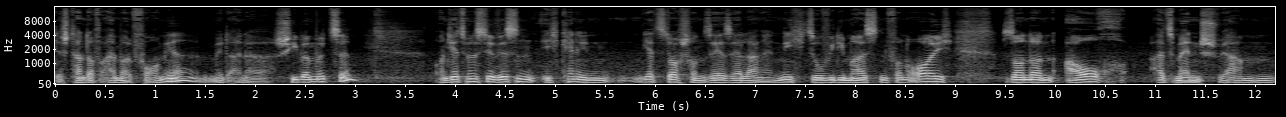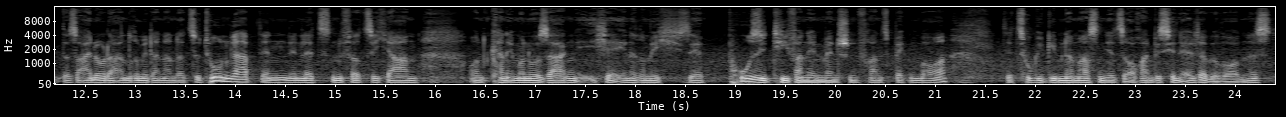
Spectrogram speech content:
Der stand auf einmal vor mir mit einer Schiebermütze. Und jetzt müsst ihr wissen, ich kenne ihn jetzt doch schon sehr, sehr lange. Nicht so wie die meisten von euch, sondern auch als Mensch. Wir haben das eine oder andere miteinander zu tun gehabt in den letzten 40 Jahren und kann immer nur sagen, ich erinnere mich sehr positiv an den Menschen Franz Beckenbauer, der zugegebenermaßen jetzt auch ein bisschen älter geworden ist.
